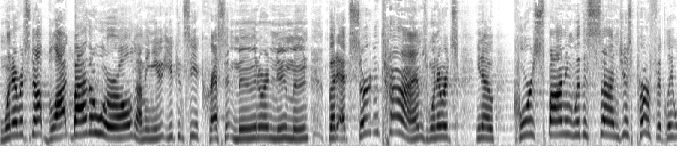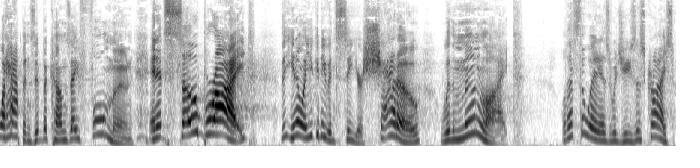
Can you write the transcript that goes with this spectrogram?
whenever it's not blocked by the world. I mean, you, you can see a crescent moon or a new moon, but at certain times, whenever it's, you know, corresponding with the sun just perfectly, what happens? It becomes a full moon. And it's so bright that, you know, you can even see your shadow with moonlight. Well, that's the way it is with Jesus Christ.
